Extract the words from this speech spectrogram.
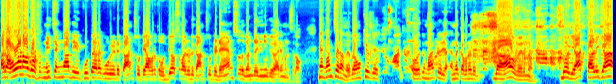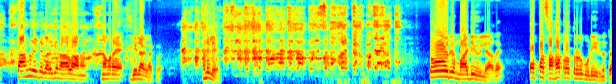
ആ ഒരു ഓണാഘോഷത്തിന് ഈ ചെങ്ങാതി കൂട്ടുകാരെ കൂടിയിട്ട് കാണിച്ചു കൂട്ടി അവിടുത്തെ ഉദ്യോഗസ്ഥന്മാരോട് കാണിച്ചു കൂട്ടി ഡാൻസ് ഒന്ന് കണ്ടു കഴിഞ്ഞാൽ നിങ്ങൾക്ക് കാര്യം മനസ്സിലാവും. ഞാൻ കാണിച്ചു തരാം ഇത് നോക്കി നോക്കി. ഒരു മാറ്റമില്ല. എന്നൊക്കെ പറഞ്ഞിട്ട് ഇതാ വരുന്നത് നോക്കി ആ കളിക്ക് ആ കണ്ണിട്ട് കളിക്കുന്ന ആളാണ് നമ്മുടെ ജില്ലാ കളക്ടർ. കണ്ടില്ലേ? ഒരു മടിയുമില്ലാതെ ഒപ്പം സഹപ്രവർത്തകരോട് കൂടി ഇരുന്നിട്ട്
